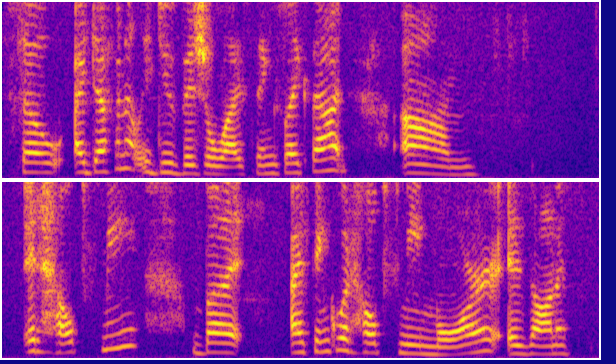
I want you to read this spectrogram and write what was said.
So, I definitely do visualize things like that um, it helps me, but I think what helps me more is honest,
